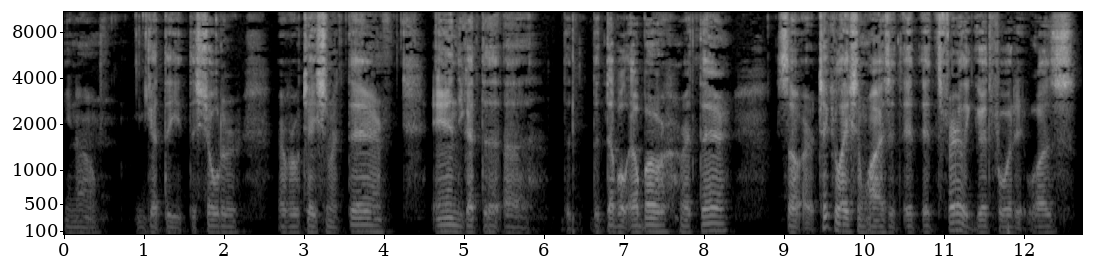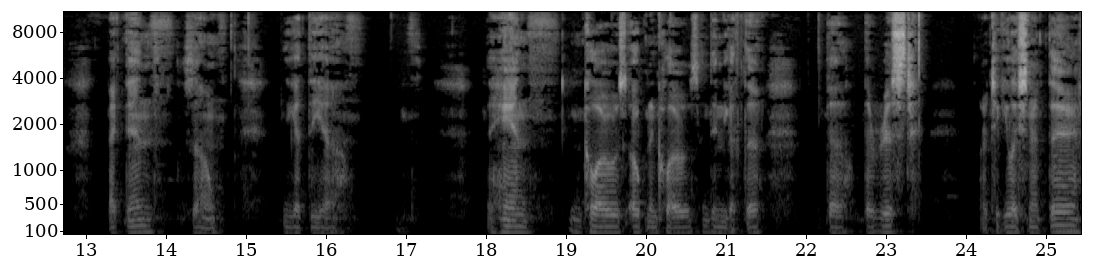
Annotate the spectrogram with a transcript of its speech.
you know, you got the the shoulder uh, rotation right there, and you got the uh, the the double elbow right there. So articulation wise, it, it it's fairly good for what it was back then. So you got the uh, the hand and close, open and close, and then you got the the the wrist articulation right there,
